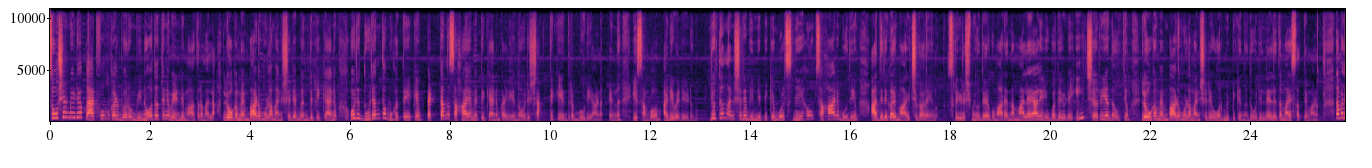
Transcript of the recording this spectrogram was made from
സോഷ്യൽ മീഡിയ പ്ലാറ്റ്ഫോമുകൾ വെറും വിനോദത്തിന് വേണ്ടി മാത്രമല്ല ലോകമെമ്പാടുമുള്ള മനുഷ്യരെ ബന്ധിപ്പിക്കാനും ഒരു ദുരന്ത മുഖത്തേക്ക് പെട്ടെന്ന് സഹായം എത്തിക്കാനും കഴിയുന്ന ഒരു ശക്തി കേന്ദ്രം കൂടിയാണ് എന്ന് ഈ സംഭവം അടിവരയിടുന്നു. യുദ്ധം മനുഷ്യരെ ഭിന്നിപ്പിക്കുമ്പോൾ സ്നേഹവും സഹാനുഭൂതിയും അതിരുകൾ മായ്ച്ചു കളയുന്നു. ശ്രീലക്ഷ്മി ഉദയകുമാർ എന്ന മലയാളി യുവതയുടെ ഈ ചെറിയ ദൗത്യം ലോകമെമ്പാടുമുള്ള മനുഷ്യരെ ഓർമ്മിപ്പിക്കുന്നത് ഒരു ലളിതമായ സത്യമാണ്. നമ്മൾ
